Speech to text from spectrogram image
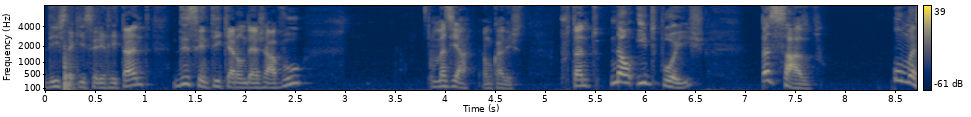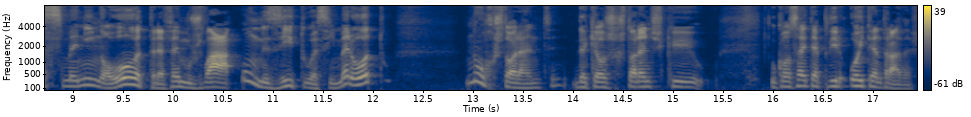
Disto aqui ser irritante. De sentir que era um déjà vu. Mas já, yeah, é um bocado isto. Portanto, não. E depois, passado uma semaninha ou outra, vamos lá, um mesito assim maroto, num restaurante, daqueles restaurantes que o conceito é pedir oito entradas.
